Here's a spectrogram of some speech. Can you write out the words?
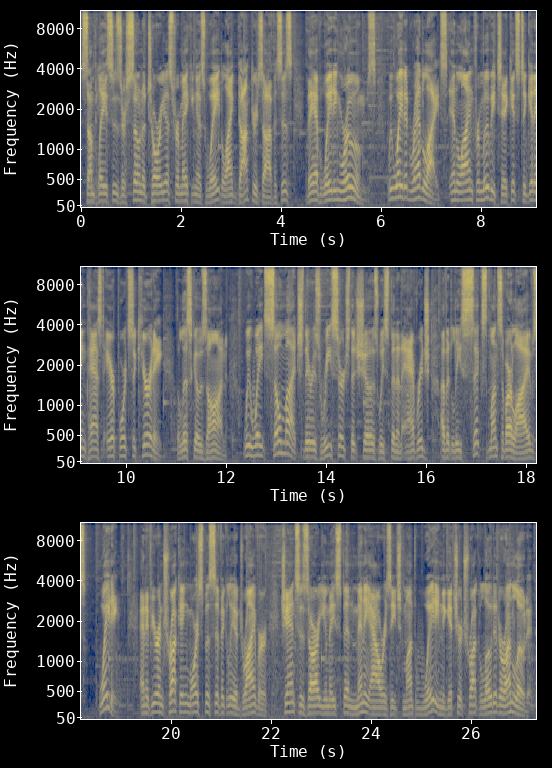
Some places are so notorious for making us wait, like doctor's offices, they have waiting rooms. We wait at red lights, in line for movie tickets, to getting past airport security. The list goes on. We wait so much, there is research that shows we spend an average of at least six months of our lives waiting. And if you're in trucking, more specifically a driver, chances are you may spend many hours each month waiting to get your truck loaded or unloaded.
